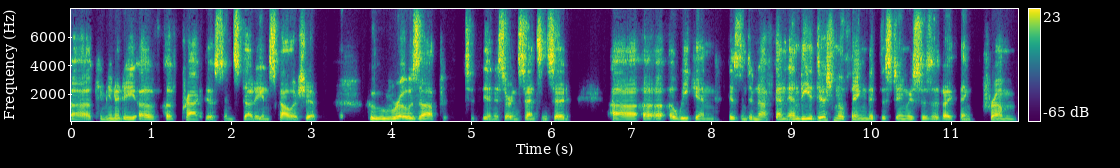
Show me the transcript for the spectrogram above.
uh, community of of practice and study and scholarship who rose up to, in a certain sense and said. Uh, a, a, weekend isn't enough, and and the additional thing that distinguishes it, I think, from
